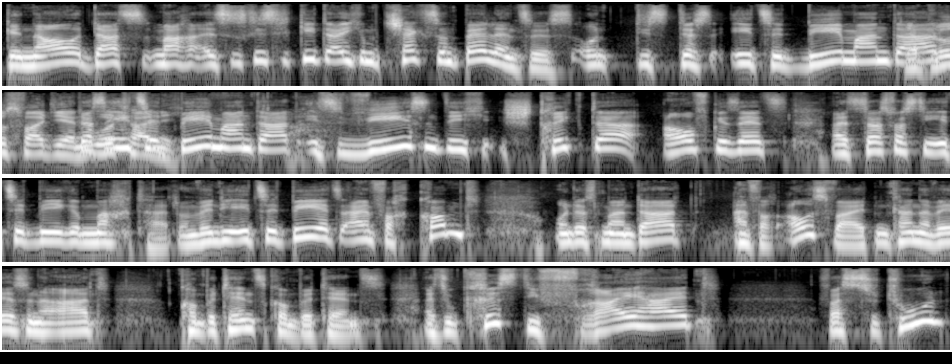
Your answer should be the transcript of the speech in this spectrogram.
genau das machen. Es, es geht eigentlich um Checks and Balances. Und dies, das EZB-Mandat, Ja, bloß weil die ein das EZB-Mandat ist wesentlich strikter aufgesetzt als das, was die EZB gemacht hat. Und wenn die EZB jetzt einfach kommt und das Mandat einfach ausweiten kann, dann wäre das so eine Art Kompetenzkompetenz. Also du kriegst die Freiheit, was zu tun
